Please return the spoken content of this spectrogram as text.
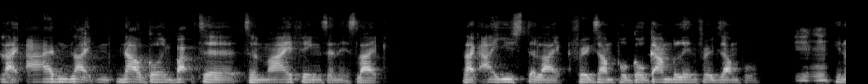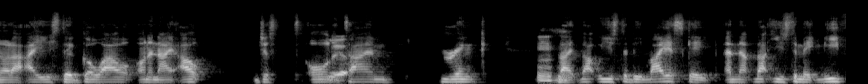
like I'm like now going back to to my things and it's like like I used to like, for example, go gambling, for example. Mm-hmm. You know, like I used to go out on a night out just all yeah. the time, drink. Mm-hmm. Like that used to be my escape. And that, that used to make me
